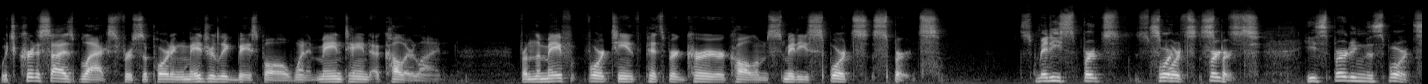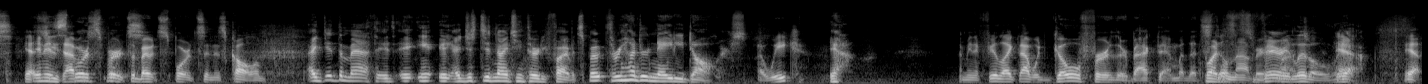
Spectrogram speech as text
which criticized blacks for supporting Major League Baseball when it maintained a color line. From the May 14th Pittsburgh Courier column, Smitty's Sports Spurts. Smitty spurts, Sports sports, spurts. He's spurting the sports Yes, in his he's sports spurts spurts. about sports in his column. I did the math. It, it, it, I just did 1935. It's about three hundred and eighty dollars. A week? Yeah, I mean, I feel like that would go further back then, but that's But still not very, very much. little, yeah. yeah.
